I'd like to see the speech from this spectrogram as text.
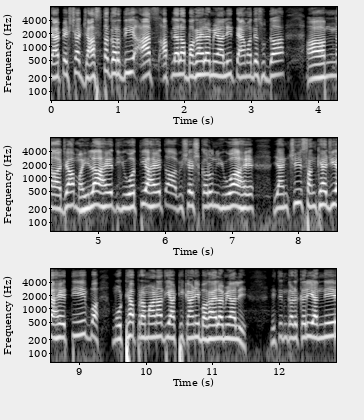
त्यापेक्षा जास्त गर्दी आज आपल्याला बघायला मिळाली. त्यामध्ये सुद्धा ज्या महिला आहेत युवती आहेत विशेष करून युवा आहे यांची संख्या जी आहे ती ब- मोठ्या प्रमाणात या ठिकाणी बघायला मिळाली. नितीन गडकरी यांनी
